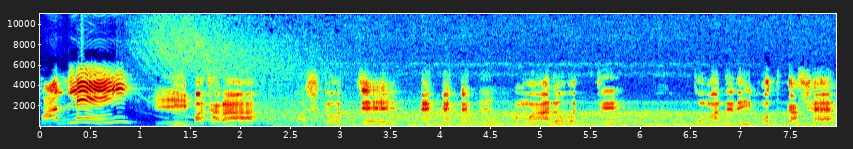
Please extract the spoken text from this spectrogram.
পারলেই এই বাছারা কষ্ট হচ্ছে আমারও হচ্ছে। তোমাদের এই হতকা স্যার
